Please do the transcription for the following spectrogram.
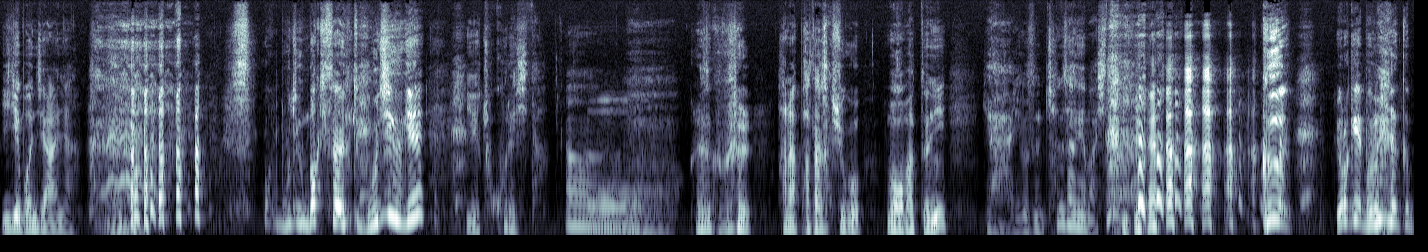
이게 뭔지 아냐? 어, 뭐지 음악 시사였는데 뭐지 그게? 이게 초콜릿이다. 어. 오. 그래서 그거를 하나 받아가지고 먹어봤더니 야 이것은 천상의 맛이다. 그 이렇게 보면 그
